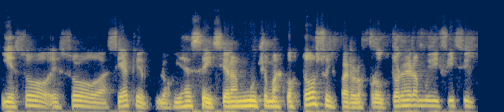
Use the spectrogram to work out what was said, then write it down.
y eso, eso hacía que los viajes se hicieran mucho más costosos y para los productores era muy difícil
